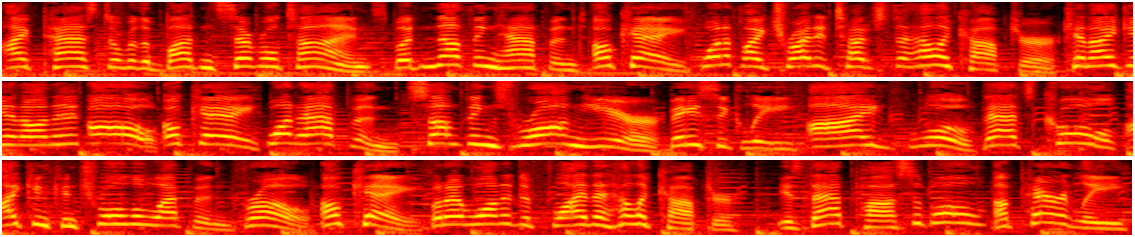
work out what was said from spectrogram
I passed over the button several times, but nothing happened. Okay, what if I try to touch the helicopter? Can I get on it? Oh, okay. What happened? Something's wrong here. Basically, I... Whoa, that's cool. I can control the weapon. Bro, okay, but I wanted to fly the helicopter. Is that possible? Apparently,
